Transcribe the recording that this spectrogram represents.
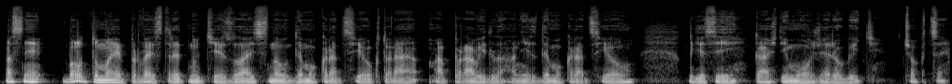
Vlastne bolo to moje prvé stretnutie s lajsnou demokraciou, ktorá má pravidla a nie s demokraciou, kde si každý môže robiť, čo chce.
